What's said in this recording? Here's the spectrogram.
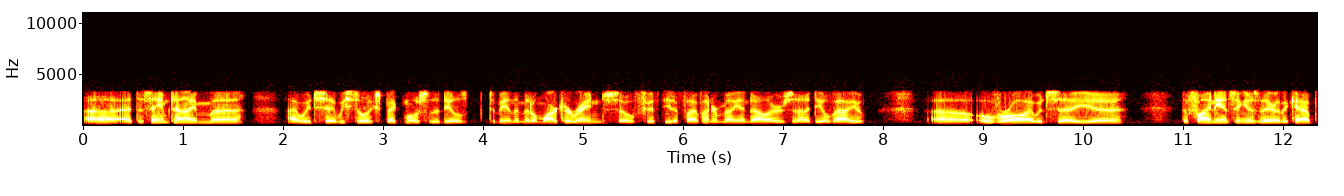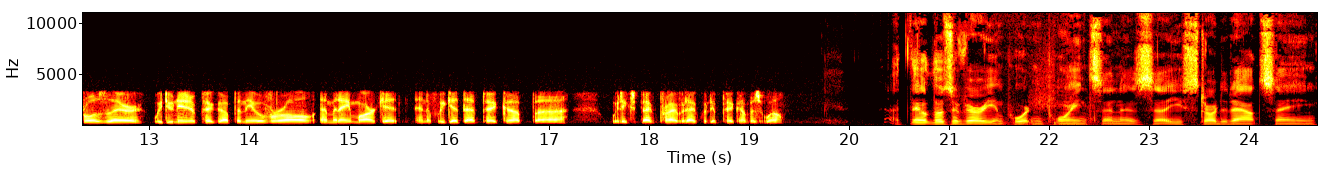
At the same time, I would say we still expect most of the deals to be in the middle market range, so 50 to 500 million dollars deal value. Overall, I would say the financing is there, the capital is there. We do need a pickup in the overall M&A market, and if we get that pickup, uh, we'd expect private equity to pick up as well. Those are very important points, and as uh, you started out saying,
